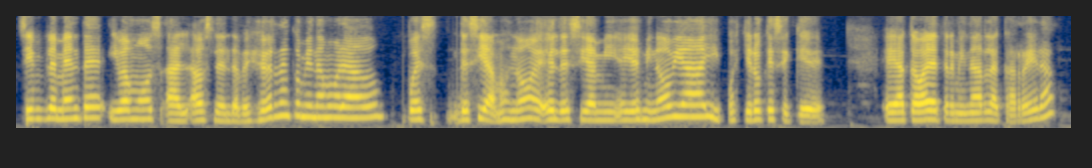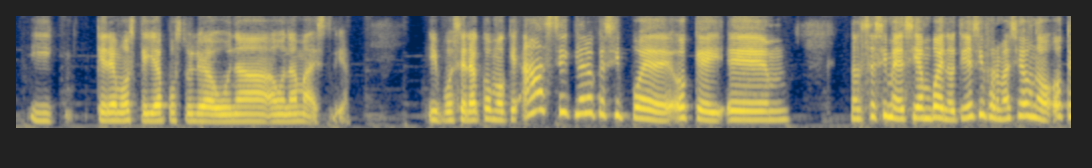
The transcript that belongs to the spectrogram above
Simplemente íbamos al Ausländerbehörden con mi enamorado, pues decíamos, ¿no? Él decía, mi, ella es mi novia y pues quiero que se quede. Eh, acaba de terminar la carrera y queremos que ella postule a una, a una maestría. Y pues era como que, ah, sí, claro que sí puede, ok. Eh, no sé si me decían, bueno, ¿tienes información? No, ok,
